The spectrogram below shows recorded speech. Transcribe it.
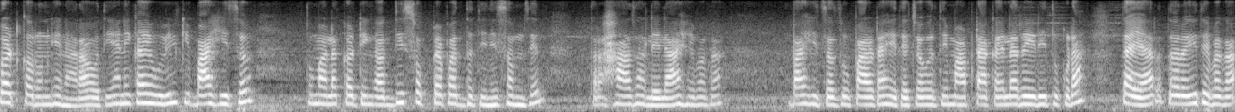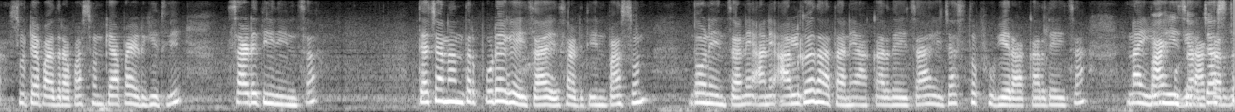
कट करून घेणार आहोत. आणि काय होईल की बाहीचं तुम्हाला कटिंग अगदी सोप्या पद्धतीने समजेल. तर हा झालेला आहे बघा. बाहीचा जो पार्ट आहे त्याच्यावरती माप टाकायला रेडी तुकडा तयार. तर इथे बघा सुट्या पादरापासून कॅप हाईट घेतली साडेतीन इंच. त्याच्यानंतर पुढे घ्यायचं आहे साडेतीनपासून दोन इंचाने आणि अलगद हाताने आकार द्यायचा आहे जास्त फुगीर आकार द्यायचा नाही जास्त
